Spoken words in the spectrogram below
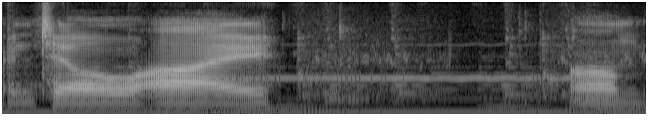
Until I... Um,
